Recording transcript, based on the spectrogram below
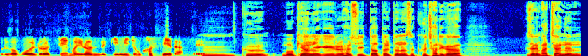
우리가 뭘 들었지? 뭐 이런 느낌이 좀 컸습니다. 예. 음, 그, 뭐, 개헌 얘기를 할 수 있다 없다를 떠나서 그 자리가 그 자리에 맞지 않는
